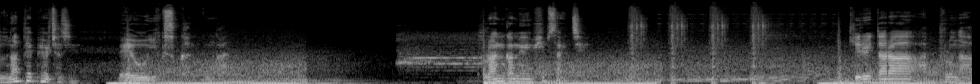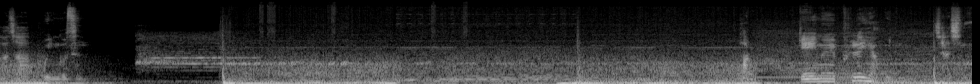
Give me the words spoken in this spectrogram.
눈앞에 펼쳐진 매우 익숙한 공간. 불안감에 휩싸인 채 길을 따라 앞으로 나아가자 보인 것은 바로 게임을 플레이하고 있는 자신의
